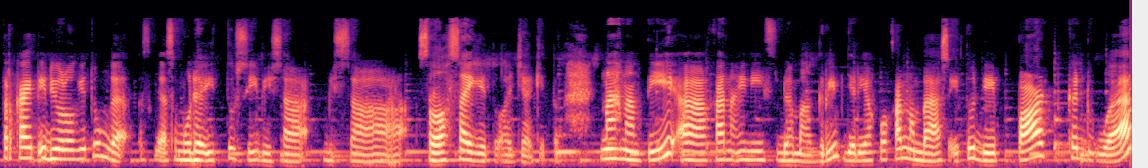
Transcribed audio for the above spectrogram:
terkait ideologi itu nggak nggak semudah itu sih bisa bisa selesai gitu aja gitu. Nah nanti uh, karena ini sudah maghrib, jadi aku akan membahas itu di part kedua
